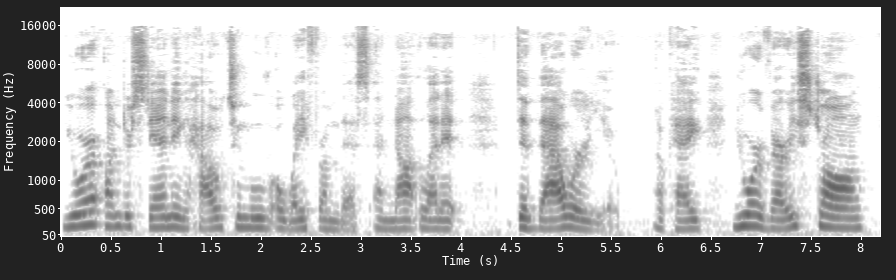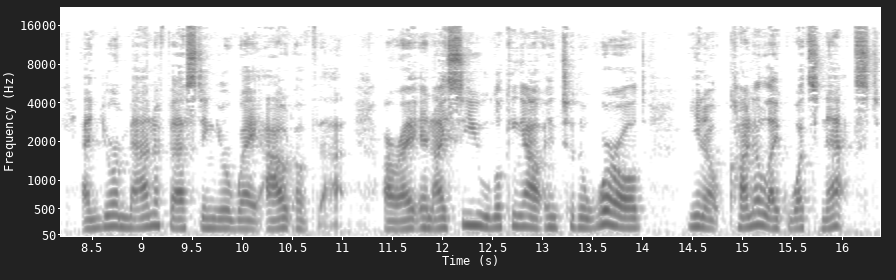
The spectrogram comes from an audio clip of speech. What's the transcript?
You're understanding how to move away from this and not let it devour you okay? You're very strong and you're manifesting your way out of that all right. And I see you looking out into the world, you know, kind of like what's next.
